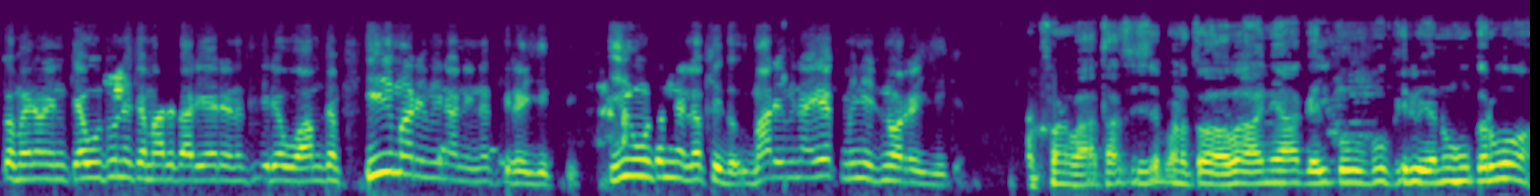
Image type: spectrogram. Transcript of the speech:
તો મેં એને કેવું હતું ને કે મારે તારી હારે નથી રહેવું. આમ તેમ. ઈ મારી વિનાની નથી રહી શકતી. ઈ હું તમને લખી દઉં. મારી વિના એક મિનિટ નો રહી શકે. પણ વાત સાચી છે. પણ તો હવે આને આ ગલકું ઊભું કર્યું એનું શું કરવું?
